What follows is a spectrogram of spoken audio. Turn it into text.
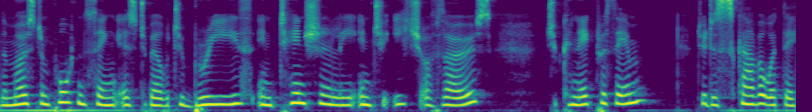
the most important thing is to be able to breathe intentionally into each of those, to connect with them, to discover what their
